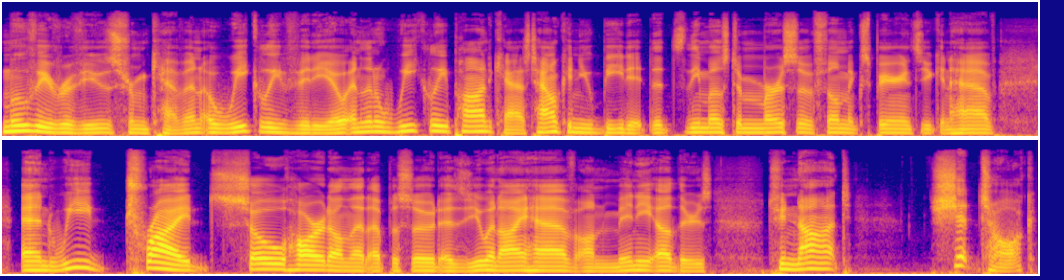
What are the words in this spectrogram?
movie reviews from kevin a weekly video and then a weekly podcast. How can you beat it? It's the most immersive film experience you can have. And we tried so hard on that episode, as you and I have on many others, to not shit talk.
